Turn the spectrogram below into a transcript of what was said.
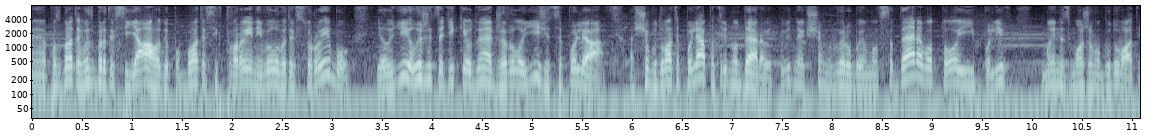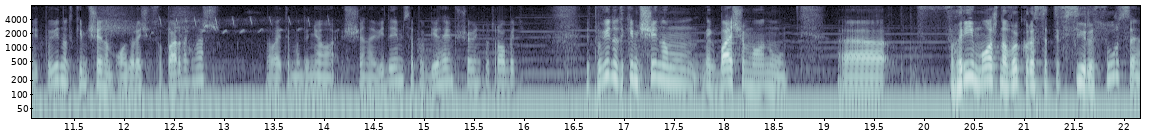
е, позбирати, визбирати всі ягоди, побувати всіх тварин і виловити всю рибу, і тоді лишиться тільки одне джерело їжі це поля. А щоб будувати поля, потрібно дерево. Відповідно, якщо ми вирубуємо все дерево, то і полів ми не зможемо будувати. Відповідно, таким чином, о, до речі, суперник наш. Давайте ми до нього ще навідаємося, побігаємо, що він тут робить. Відповідно, таким чином, як бачимо, ну, е, в грі можна використати всі ресурси,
